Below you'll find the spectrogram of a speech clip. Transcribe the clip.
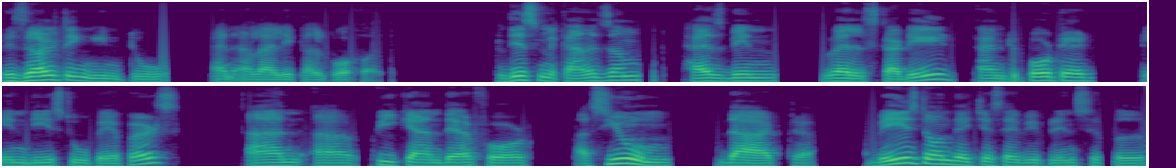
resulting into an allylic alcohol. This mechanism has been well studied and reported in these two papers and uh, we can therefore assume that uh, based on the HSAB principle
